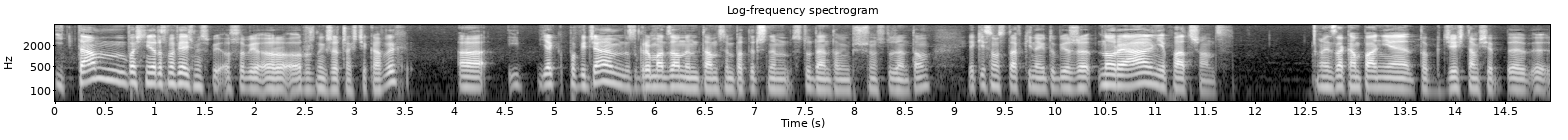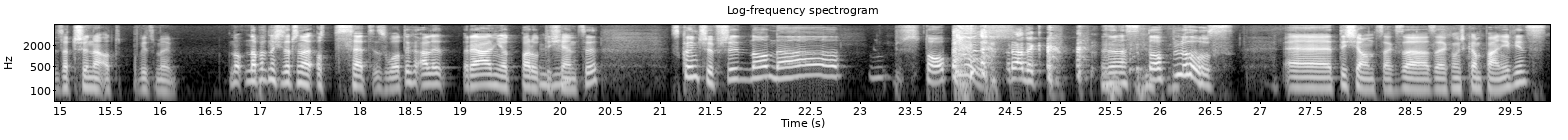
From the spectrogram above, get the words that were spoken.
I tam właśnie rozmawialiśmy sobie o, sobie o, o różnych rzeczach ciekawych. A, I jak powiedziałem zgromadzonym tam sympatycznym studentom i przyszłym studentom, jakie są stawki na YouTubie, że no realnie patrząc za kampanię, to gdzieś tam się e, e, zaczyna od powiedzmy, no na pewno się zaczyna od set złotych, ale realnie od paru tysięcy, skończywszy no na 100 plus. Radek, na 100 plus e, tysiącach za, za jakąś kampanię, więc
